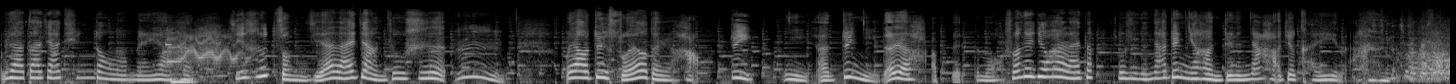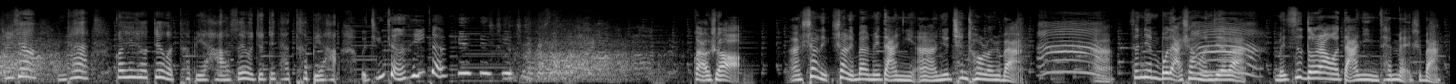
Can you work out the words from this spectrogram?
不知道大家听懂了没有哈？其实总结来讲就是，嗯，不要对所有的人好，对你，嗯，对你的人好。怎么说那句话来的？就是人家对你好，你对人家好就可以了。就像你看，怪兽兽对我特别好，所以我就对他特别好，我经常黑他。怪兽，啊，上礼上礼拜没打你啊，你就欠抽了是吧？啊，三天不打上房揭吧，每次都让我打你，你才美是吧？啊，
